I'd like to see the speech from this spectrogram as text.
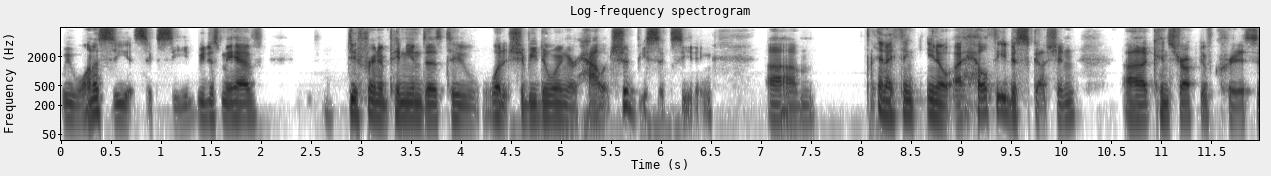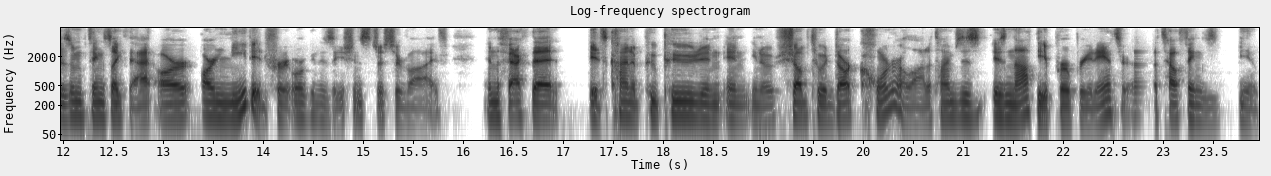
We want to see it succeed. We just may have different opinions as to what it should be doing or how it should be succeeding. Um, and I think you know a healthy discussion, uh, constructive criticism, things like that are are needed for organizations to survive. And the fact that it's kind of poo-pooed and, and you know shoved to a dark corner a lot of times is is not the appropriate answer. That's how things you know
